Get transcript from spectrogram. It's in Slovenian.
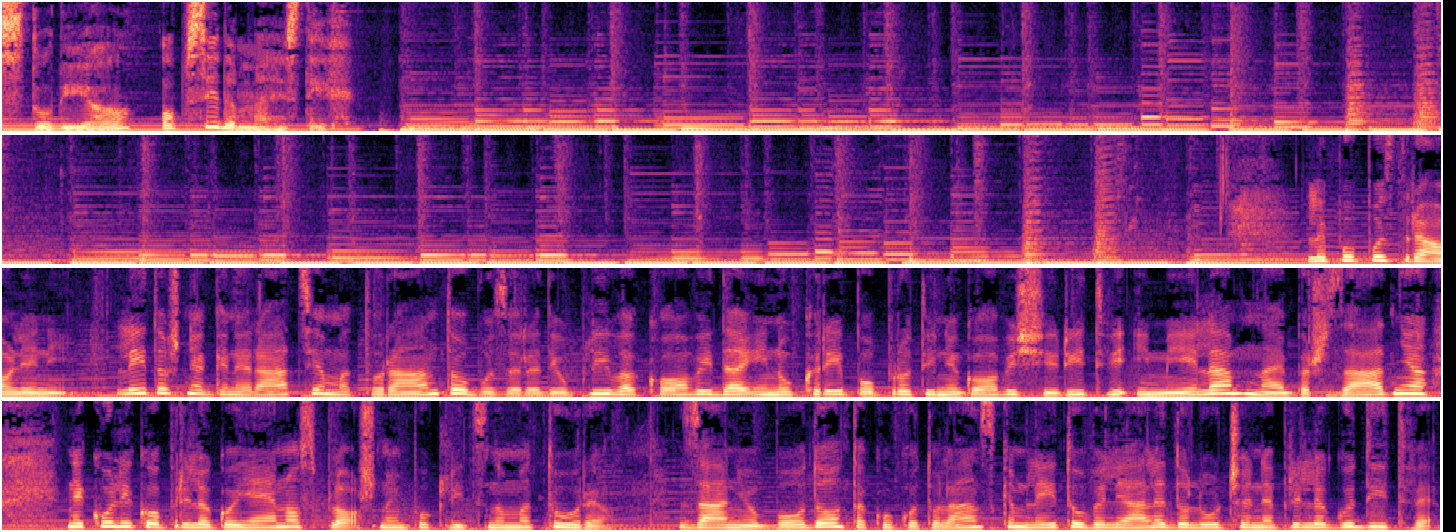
Studio ob 17. Lepo pozdravljeni. Letošnja generacija maturantov bo zaradi vpliva COVID-a in ukrepov proti njegovi širitvi imela, najbrž zadnja, nekoliko prilagojeno splošno in poklicno maturo. Za njo bodo, tako kot v lanskem letu, veljale določene prilagoditve.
